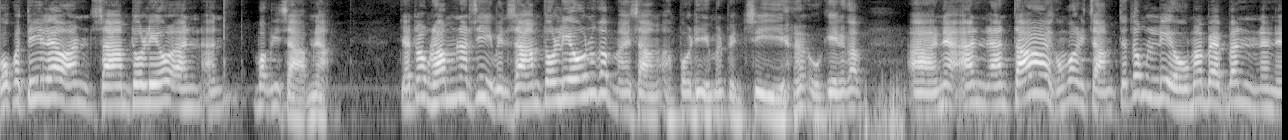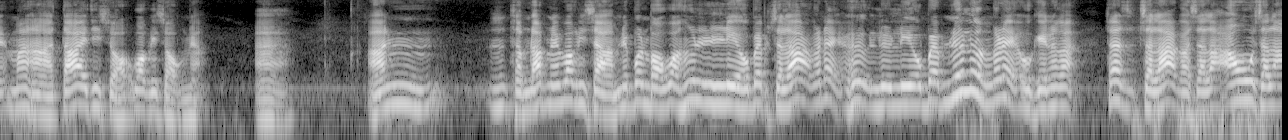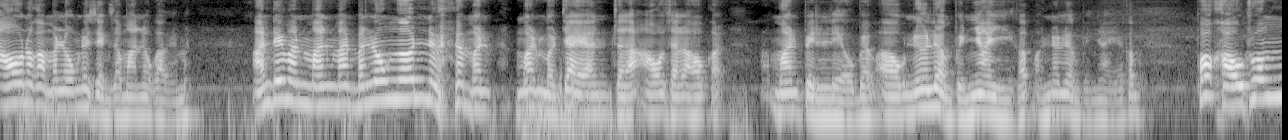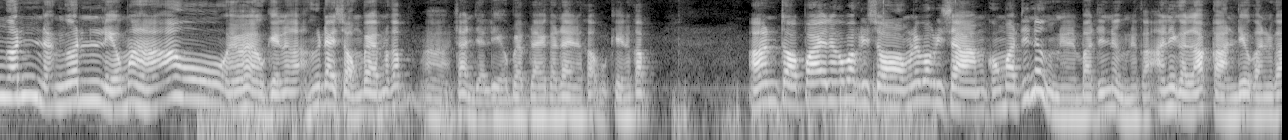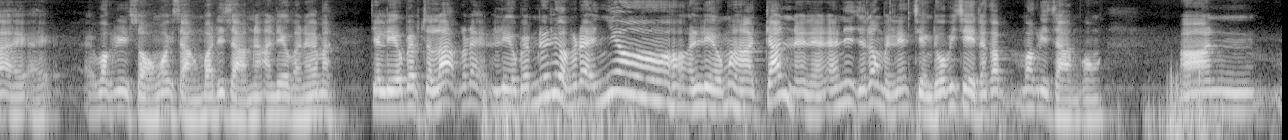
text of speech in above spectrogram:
ปกติแล้วอันสามตัวเลี้ยวอันอันวรรคที่สามเนี่ยจะต้องทำหน้าที่เป็นสามตัวเลี้ยวนะครับไม่สามอพอดีมันเป็นสี่โอเคนะครับอ่าเนี่ยอันอันใต้ของวรรคที่สามจะต้องเลี้ยวมาแบบนั้นนั่นเนี่ยมาหาใต้ที่สองวรรคที่สองเนี่ยอ่า อันสำหรับในวรรคที่สามเนี่ยเปิ้นบอกว่าเฮ้ยเลียวแบบสละก็ได้เฮ้ยหรือเลียวแบบเนื้อเรื่องก็ได้โอเคนะครับถ้าสละก็สละเอาสละเอานะครับมันลงด้วยเสียงสมันนะครับเห็นไหมอันที่มันมันมันมันลงเงินมันมันเหมือนใจอันสละเอาสละเอาก็มันเป็นเหลวแบบเอาเนื้อเรื่องเป็นใหญ่ครับเอาเนื้อเรื่องเป็นใหญ่นะครับเพราะเขาทวงเงินเงินเหลวมาหาเอาเห็นไหมโอเคนะครับคือได้สองแบบนะครับอ่าท่านจะเหลวแบบใดก็ได้นะครับโอเคนะครับ อันต่อไปนะครับวรรคที่สองและวรรคที่สามของบาทที่หนึ่งเนี่ยบาทที่หนึ่งนะครับอันนี้ก็หลักการเดียวกันก็ไอ้ไอ้ไอ้วรรคที่สองวรรคที่สามบาทที่สามนะอันเดียวกันใช่ไหมจะเลียวแบบสละก็ได้เลียวแบบเนื้อเรื่องก็ได้ย่อเลียวมหาจันทร์เนี่ยอันนี้จะต้องเป็นเสียงโทพิเศษนะครับวรรคที่สามของอัน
